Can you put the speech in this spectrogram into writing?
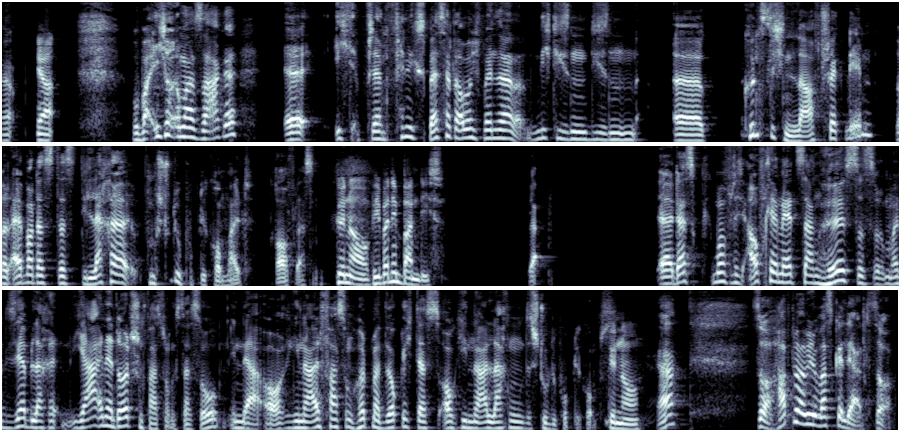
Ja. Ja. Wobei ich auch immer sage, äh, ich, dann finde ich es besser, glaube ich, wenn sie dann nicht diesen, diesen äh, künstlichen Laugh-Track nehmen, sondern einfach, dass, dass die Lacher vom Studiopublikum halt drauf lassen. Genau, wie bei den Bundys. Ja. Äh, das kann man vielleicht aufklären, wenn wir jetzt sagen, hä, ist das immer dieselbe Lache? Ja, in der deutschen Fassung ist das so. In der Originalfassung hört man wirklich das Originallachen des Studiopublikums. Genau. Ja? So, habt ihr mal wieder was gelernt. So.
